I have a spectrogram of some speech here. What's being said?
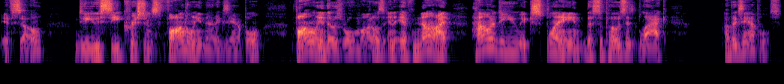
If so, do you see Christians following that example, following those role models? And if not, how do you explain the supposed lack of examples?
